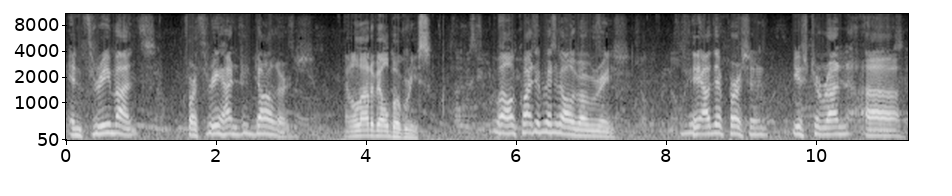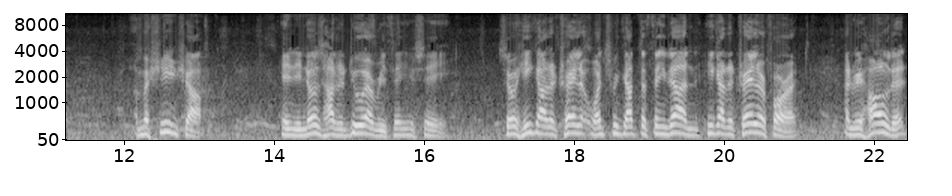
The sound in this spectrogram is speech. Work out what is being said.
in three months for $300. And a lot of elbow grease. Well, quite a bit of elbow grease. The other person used to run a, a machine shop, and he knows how to do everything, you see. So he got a trailer, once we got the thing done, he got a trailer for it, and we hauled it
